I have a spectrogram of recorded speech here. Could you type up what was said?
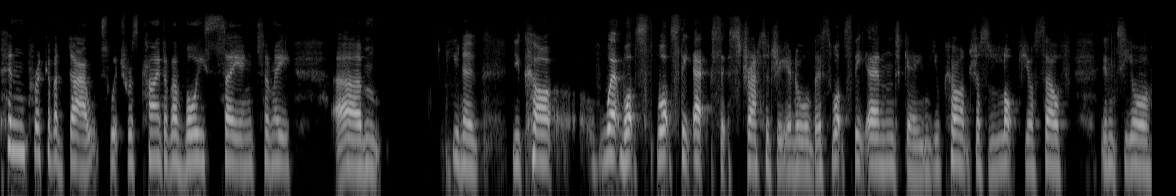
pinprick of a doubt, which was kind of a voice saying to me, um, you know, you can't, what's, what's the exit strategy in all this? What's the end game? You can't just lock yourself into your,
